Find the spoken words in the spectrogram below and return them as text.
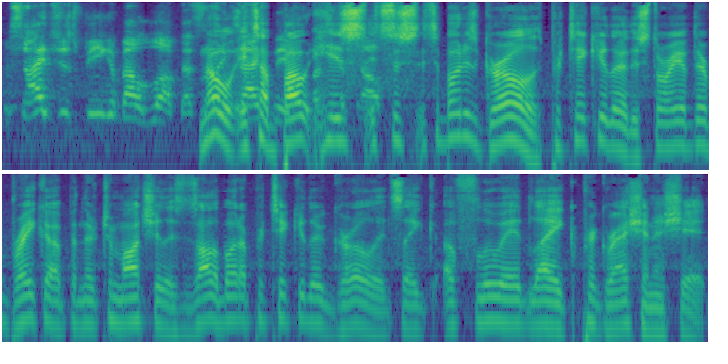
Besides just being about love, that's No, not it's about his. album. It's just, it's about his girl, in particular the story of their breakup and their tumultuous. It's all about a particular girl. It's like a fluid like progression of shit.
